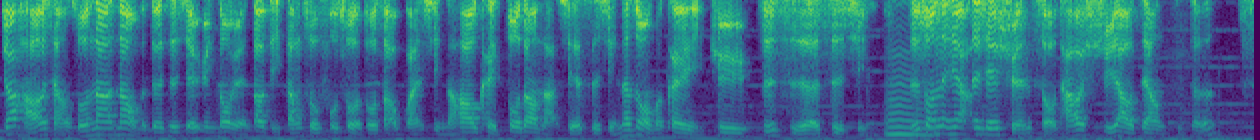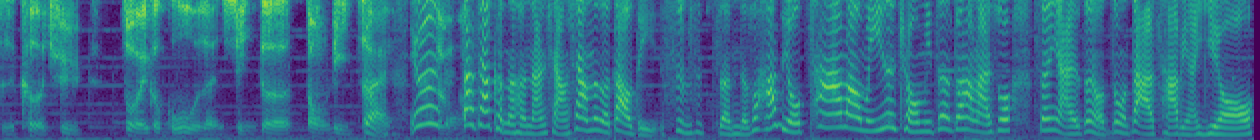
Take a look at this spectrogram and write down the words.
就要好好想说，那那我们对这些运动员到底当初付出了多少关心，然后可以做到哪些事情，那是我们可以去支持的事情。嗯，只是说那些那些选手，他会需要这样子的时刻去。作为一个鼓舞人心的动力在，对，因为大家可能很难想象那个到底是不是真的，说他有差吗？我们一日球迷真的对他们来说，生涯真的有这么大的差别吗？有，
